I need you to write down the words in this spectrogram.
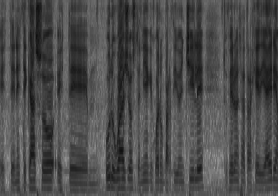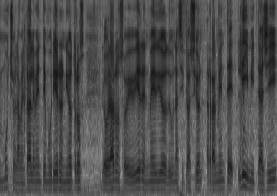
este, en este caso este, uruguayos, tenían que jugar un partido en Chile, sufrieron esa tragedia aérea, muchos lamentablemente murieron y otros lograron sobrevivir en medio de una situación realmente límite allí,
